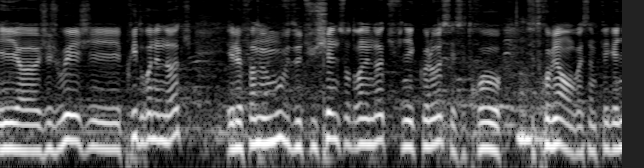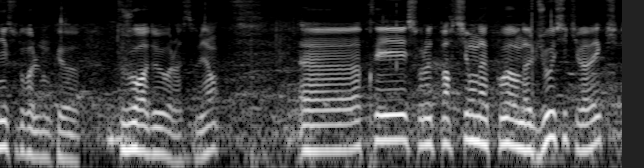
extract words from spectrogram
Et euh, j'ai joué, j'ai pris Drone Knock et le fameux move de tu chaînes sur Drone Knock, tu finis avec Colosse et c'est trop, trop bien en vrai, ça me fait gagner sous Drone donc euh, toujours à deux, voilà, c'est bien. après, sur l'autre partie, on a quoi? On a Joe aussi qui va avec,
